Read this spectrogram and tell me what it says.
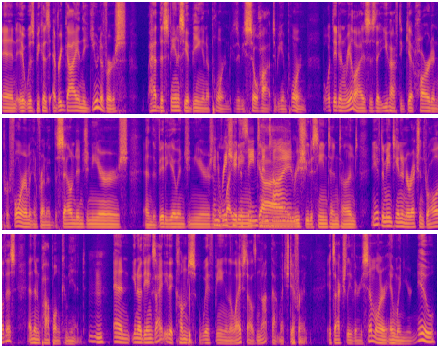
and it was because every guy in the universe had this fantasy of being in a porn because it'd be so hot to be in porn. But what they didn't realize is that you have to get hard and perform in front of the sound engineers and the video engineers and, And the reshoot the lighting scene 10 guy, times. reshoot a scene 10 times and you have to maintain an erection through all of this and then pop on command mm-hmm. and you know the anxiety that comes with being in the lifestyle is not that much different it's actually very similar and when you're new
